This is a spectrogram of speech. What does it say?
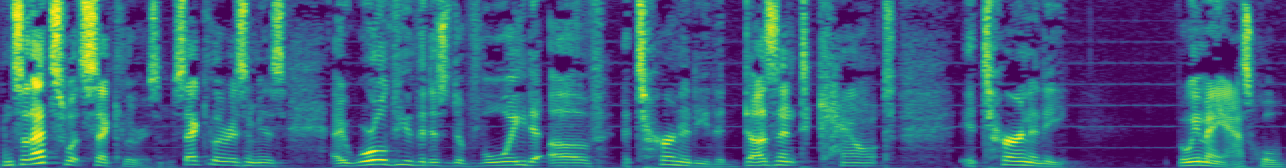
And so that's what secularism. Secularism is a worldview that is devoid of eternity, that doesn't count eternity. But we may ask, well,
